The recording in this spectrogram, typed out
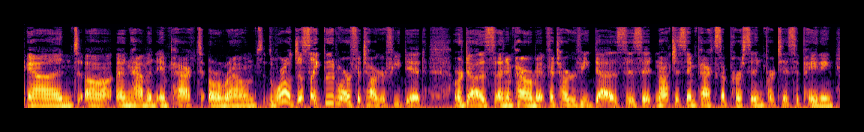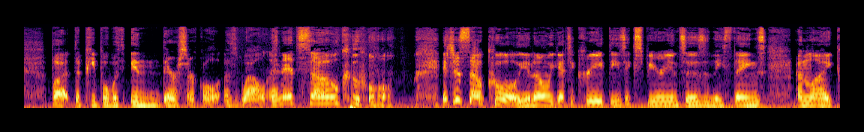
and uh, and have an impact around the world, just like boudoir photography did or does, and empowerment photography does. Is it not just impacts the person participating, but the people within their circle as well, and it's so cool it's just so cool, you know. We get to create these experiences and these things, and like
